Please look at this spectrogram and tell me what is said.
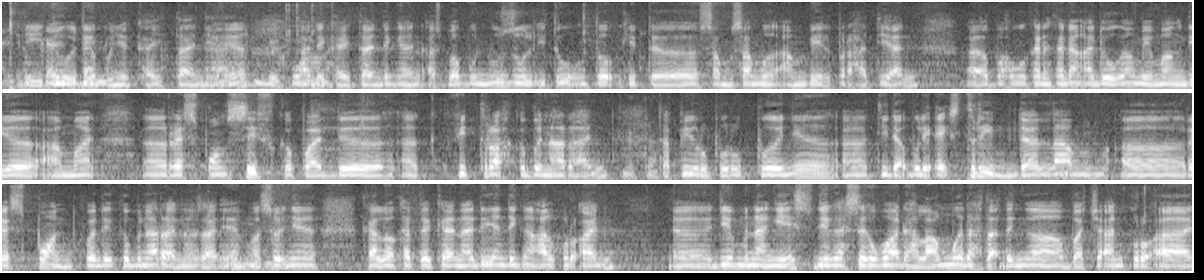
Ha, Jadi itu dia punya kaitannya ya. lebih kurang Ada kaitan dengan asbabun nuzul itu untuk kita sama-sama ambil perhatian uh, bahawa kadang-kadang ada orang memang dia amat uh, responsif kepada uh, fitrah kebenaran Betul. tapi rupa-rupanya uh, tidak boleh ekstrim dalam uh, respon kepada kebenaran Ustaz ya. Maksudnya kalau katakan ada yang dengar al-Quran Uh, dia menangis. Dia rasa wah dah lama dah tak dengar bacaan Quran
